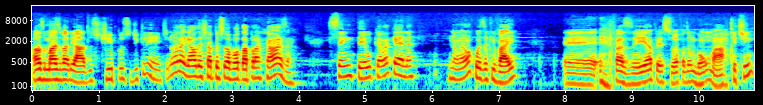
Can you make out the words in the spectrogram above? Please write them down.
aos mais variados tipos de clientes. Não é legal deixar a pessoa voltar para casa sem ter o que ela quer, né? Não é uma coisa que vai é, fazer a pessoa fazer um bom marketing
